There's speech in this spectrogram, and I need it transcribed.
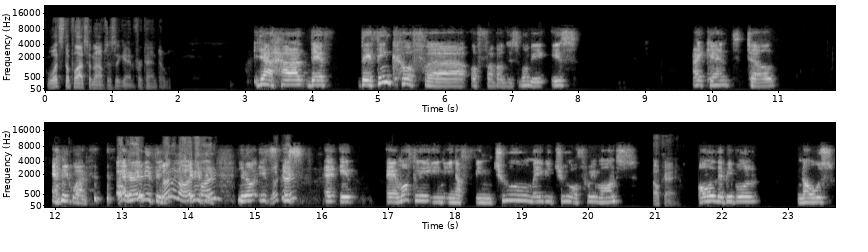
What's the plot synopsis again for Tantum? Yeah, uh, the the thing of uh, of about this movie is I can't tell anyone okay. anything. No, no, no, that's anything. fine. You know, it's, okay. it's uh, it uh, mostly in in a in two maybe two or three months. Okay. All the people knows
